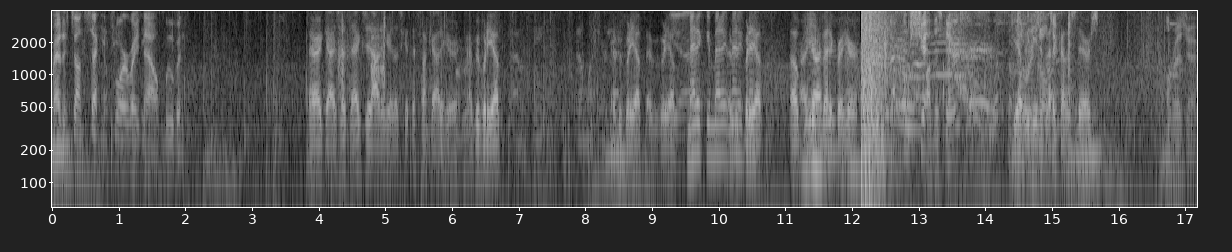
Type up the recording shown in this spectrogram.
Medic's on second floor right now, moving. Alright, guys, let's exit out of here. Let's get the fuck out of here. Everybody up. Everybody up. Everybody up. Medic, medic, medic, Everybody up. Oh, we need a medic right here. Oh shit! On the stairs? Yeah, we need a medic on the stairs. I'll res Jack.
